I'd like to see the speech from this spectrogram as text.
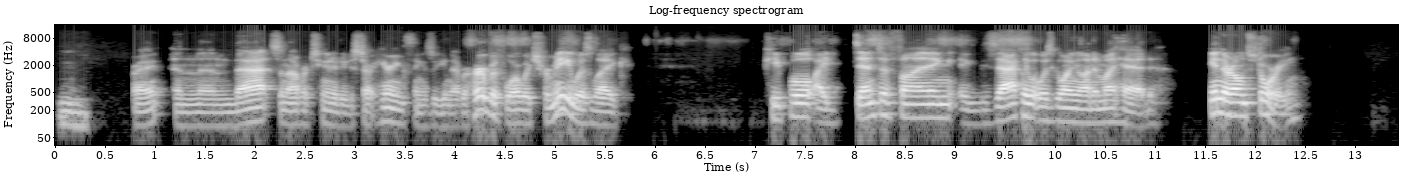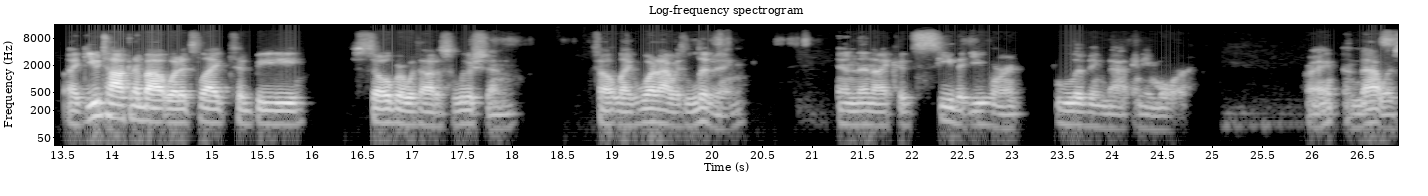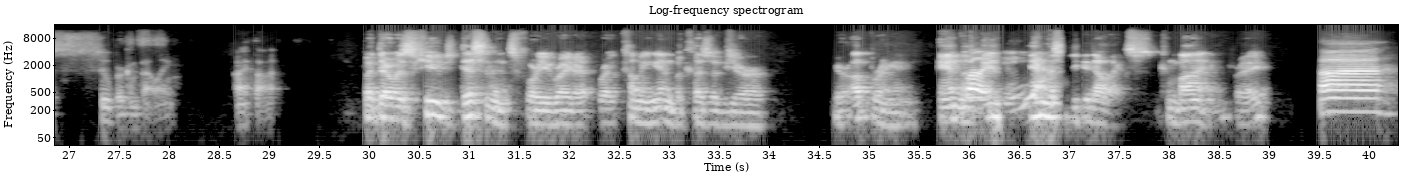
Mm. right? And then that's an opportunity to start hearing things that you never heard before, which for me was like people identifying exactly what was going on in my head in their own story. Like you talking about what it's like to be sober without a solution felt like what I was living. And then I could see that you weren't living that anymore. Right. And that was super compelling, I thought. But there was huge dissonance for you right at, right coming in because of your your upbringing and the, Well, and, yeah. and the psychedelics combined, right? Uh,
